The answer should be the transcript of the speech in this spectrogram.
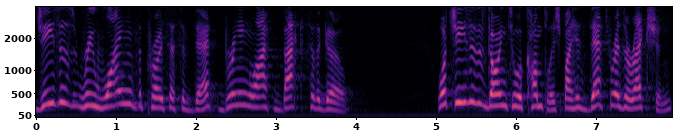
Jesus rewinds the process of death, bringing life back to the girl. What Jesus is going to accomplish by his death, resurrection,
